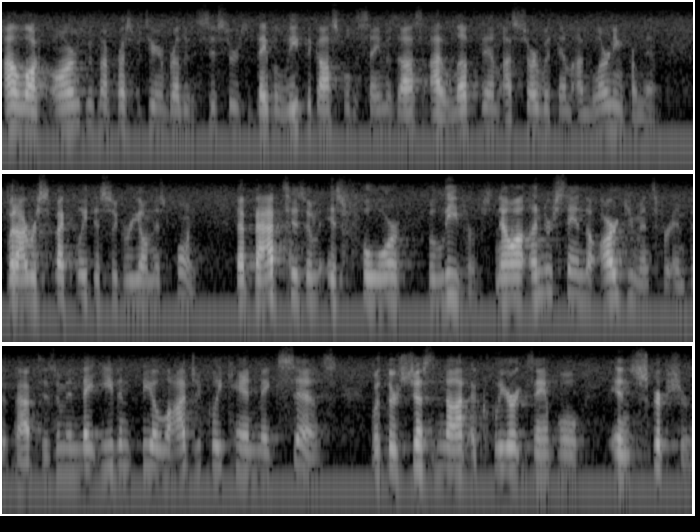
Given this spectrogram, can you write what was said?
I lock arms with my Presbyterian brothers and sisters. They believe the gospel the same as us. I love them. I serve with them. I'm learning from them. But I respectfully disagree on this point that baptism is for believers. Now, I understand the arguments for infant baptism, and they even theologically can make sense, but there's just not a clear example in Scripture.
